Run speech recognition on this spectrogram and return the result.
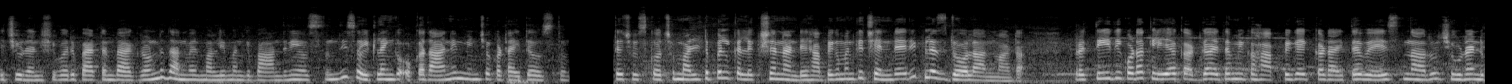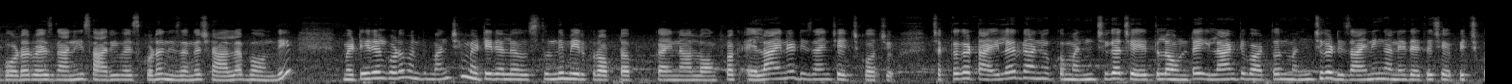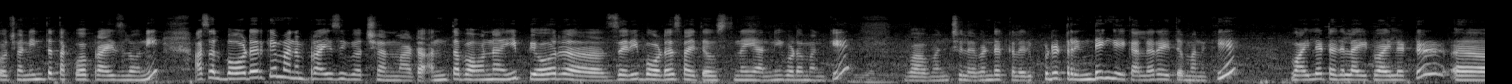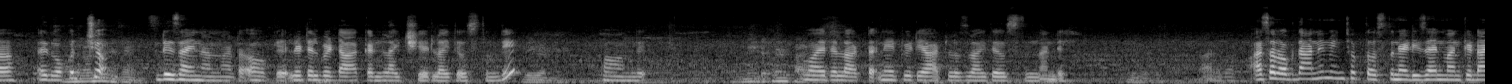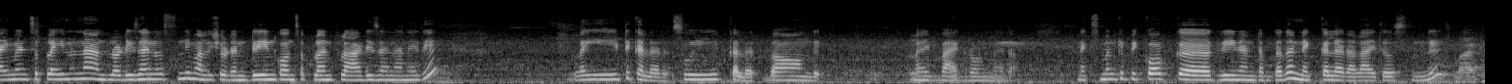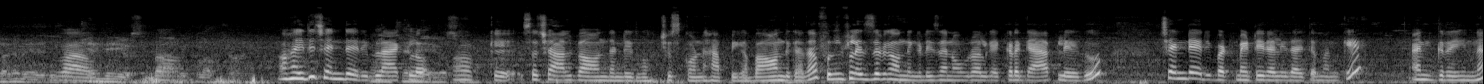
ఇది చూడండి. షివరి ప్యాటర్న్ బ్యాక్గ్రౌండ్. దాని మీద మళ్ళీ మనకి బాందిని వస్తుంది. సో ఇట్లా ఇంకా ఒక దానిని మించి ఒకటి అయితే వస్తుంది. అయితే చూసుకోవచ్చు. మల్టిపుల్ కలెక్షన్ అండి. హ్యాపీగా మనకి చందేరి ప్లస్ డోలా అన్నమాట. ప్రతిదీ కూడా క్లియర్ కట్గా అయితే మీకు హ్యాపీగా ఇక్కడ అయితే వేస్తున్నారు. చూడండి బోర్డర్ వైజ్ కానీ సారీ వైజ్ కూడా నిజంగా చాలా బాగుంది. మెటీరియల్ కూడా మనకి మంచి మెటీరియల్ వస్తుంది. మీరు క్రాప్ టాప్ అయినా లాంగ్ ఫ్రాక్ ఎలా అయినా డిజైన్ చేయించుకోవచ్చు. చక్కగా టైలర్ కానీ ఒక మంచిగా చేతిలో ఉంటే ఇలాంటి వాటితో మంచిగా డిజైనింగ్ అనేది అయితే చేయించుకోవచ్చు. అండి ఇంత తక్కువ ప్రైస్లోని అసలు బార్డర్కే మనం ప్రైస్ ఇవ్వచ్చు అనమాట అంత బాగున్నాయి. ప్యూర్ జెరీ బార్డర్స్ అయితే వస్తున్నాయి అన్నీ కూడా మనకి. వా మంచి లెవెండర్ కలర్. ఇప్పుడు ట్రెండింగ్ ఈ కలర్ అయితే మనకి వైలెట్ అది లైట్ వైలెట్ ఇది కొంచెం డిజైన్ అన్నమాట. Okay little bit dark and light షేడ్లో అయితే వస్తుంది. బాగుంది. వైరల్ ఆర్ట్ నేటివిటీ ఆర్ట్లలో అయితే వస్తుందండి. అసలు ఒక దాని నుంచి ఒకటి వస్తున్నాయి డిజైన్ మనకి. డైమండ్స్ ప్లెయిన్ ఉన్నాయి అందులో డిజైన్ వస్తుంది. మళ్ళీ చూడండి గ్రీన్ కాన్సెప్ట్లో ఫ్లాట్ డిజైన్ అనేది లైట్ కలర్ స్వీట్ కలర్ బాగుంది. లైట్ బ్యాక్గ్రౌండ్ మీద. నెక్స్ట్ మనకి పికాక్ గ్రీన్ అంటాం కదా నెక్ కలర్ అలా అయితే వస్తుంది. ఇది చందేరి బ్లాక్లో. ఓకే సో చాలా బాగుందండి ఇదిగో. చూసుకోండి హ్యాపీగా బాగుంది కదా. ఫుల్ ఫ్లెజ్డ్గా ఉంది ఇంకా డిజైన్ ఓవరాల్గా ఎక్కడ గ్యాప్ లేదు. చందేరి బట్ మెటీరియల్ ఇదైతే మనకి. అండ్ గ్రీన్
